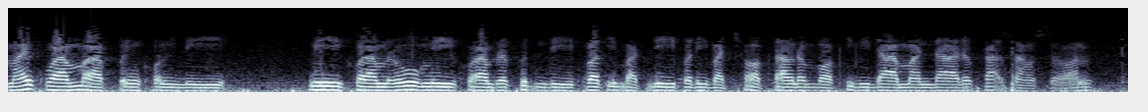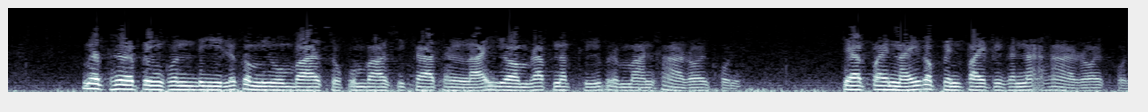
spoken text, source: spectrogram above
หมายความว่าเป็นคนดี มีความรู้มีความประพฤติดี ปฏิบัติดีปฏิบัติชอบตามระบอบที่บิดามารดาและพระสั่งสอน เมื่อเธอเป็นคนดีแล้วก็มีอุบาสกอุบาสิกาทั้งหลายยอมรับนับถือประมาณห้าร้อยคน จะไปไหนก็เป็นไปเป็นคณะห้าร้อยคน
